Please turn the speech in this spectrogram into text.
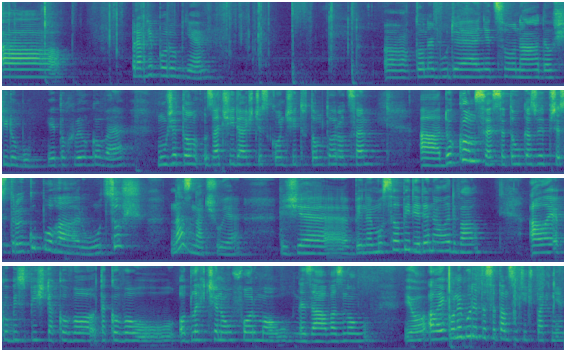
A pravděpodobně to nebude něco na delší dobu. Je to chvilkové. Může to začít a ještě skončit v tomto roce. A dokonce se to ukazuje přes trojku pohárů, což naznačuje, že by nemusel být jeden, ale dva, ale jakoby spíš takovou, takovou odlehčenou formou, nezávaznou. Jo, ale jako nebudete se tam cítit špatně,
